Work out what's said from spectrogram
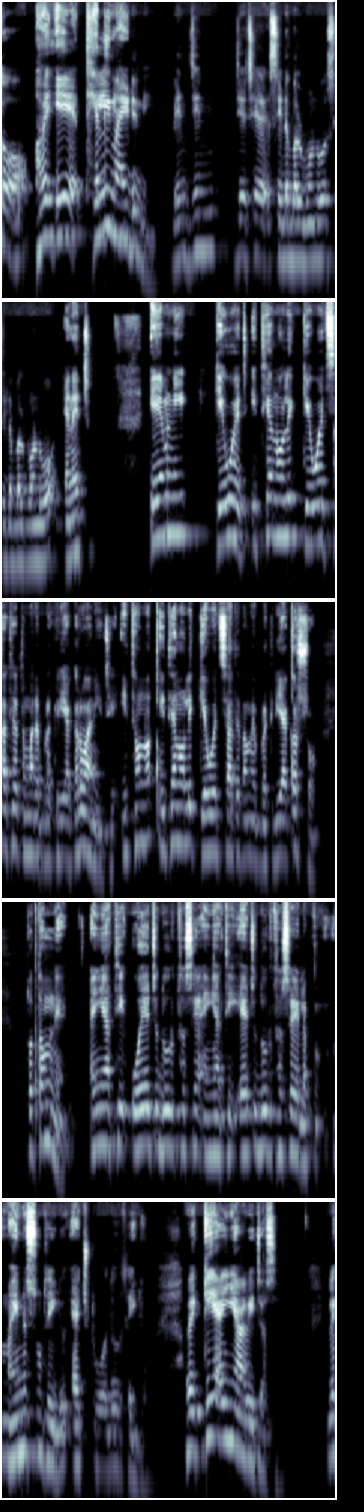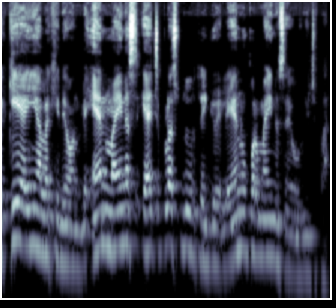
તો હવે એ થેલીમાઇડની બેન્ઝિન જે છે C double bond O C double bond O NH એમની કેઓએચ, ઇથેનોલિક કેઓએચ સાથે તમારે પ્રક્રિયા કરવાની છે. ઇથેનો, ઇથેનોલિક કેઓએચ સાથે તમે પ્રક્રિયા કરશો, તો તમને અહીંયાથી ઓએચ દૂર થશે, અહીંયાથી એચ દૂર થશે, એટલે માઇનસ શું થઈ ગયું? એચ ટુ દૂર થઈ ગયું. હવે કે અહીંયા આવી જશે. એટલે કે અહીંયા લખી દેવાનું. એટલે એન માઇનસ એચ પ્લસ દૂર થઈ ગયો, એટલે એન ઉપર માઇનસ આવ્યો વીજ પર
